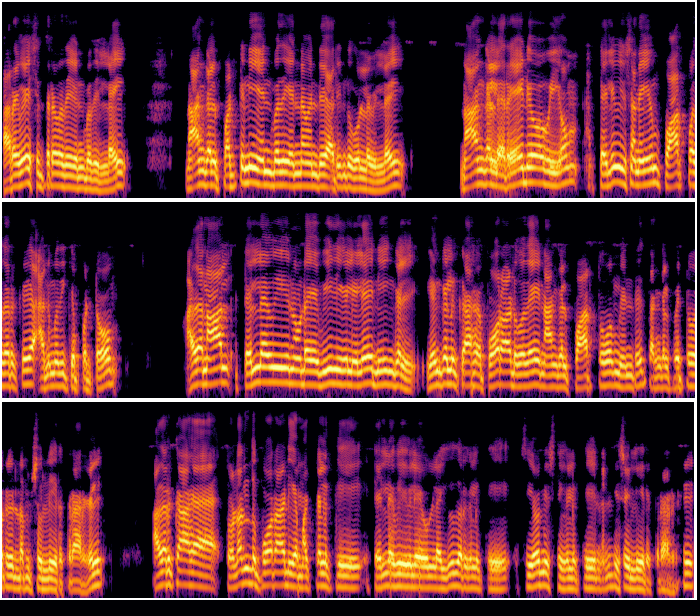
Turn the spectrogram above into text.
அறவே சித்திரவதை என்பதில்லை. நாங்கள் பட்டினி என்பது என்னவென்று அறிந்து கொள்ளவில்லை. நாங்கள் ரேடியோவையும் டெலிவிஷனையும் பார்ப்பதற்கு அனுமதிக்கப்பட்டோம். அதனால் டெல்லவியினுடைய வீதிகளிலே நீங்கள் எங்களுக்காக போராடுவதை நாங்கள் பார்த்தோம் என்று தங்கள் பெற்றோர்களிடம் சொல்லியிருக்கிறார்கள். அதற்காக தொடர்ந்து போராடிய மக்களுக்கு டெல்லவியிலே உள்ள யூதர்களுக்கு சியோனிஸ்டுகளுக்கு நன்றி சொல்லி இருக்கிறார்கள்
